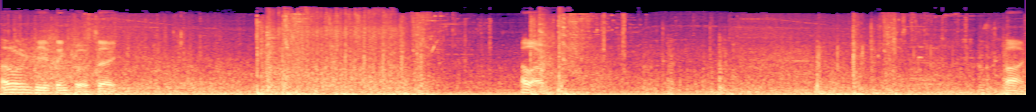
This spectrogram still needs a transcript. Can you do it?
How long do you think it'll take? Hello. time.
